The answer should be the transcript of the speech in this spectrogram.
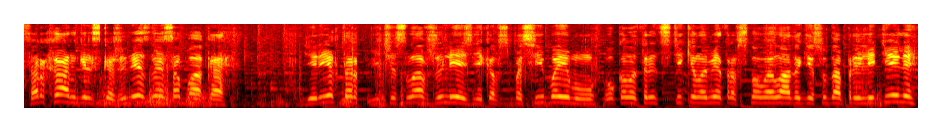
С железная собака. Директор Вячеслав Железников, спасибо ему. Около 30 километров с Новой Ладоги сюда прилетели.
